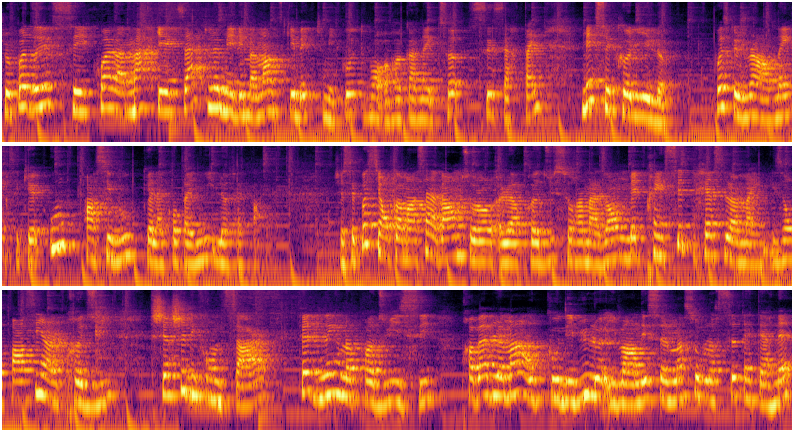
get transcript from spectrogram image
Je ne veux pas dire c'est quoi la marque exacte, mais les mamans du Québec qui m'écoutent vont reconnaître ça, c'est certain. Mais ce collier-là, où est-ce que je veux en venir? C'est que où pensez-vous que la compagnie l'a fait faire? Je ne sais pas si ont commencé à vendre sur leurs produits sur Amazon, mais le principe reste le même. Ils ont pensé à un produit, cherché des fournisseurs, fait venir leurs produits ici. Probablement qu'au début, ils vendaient seulement sur leur site internet,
